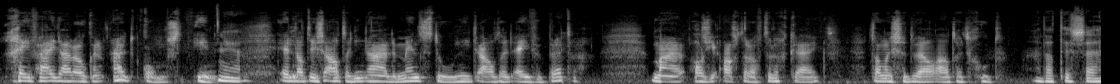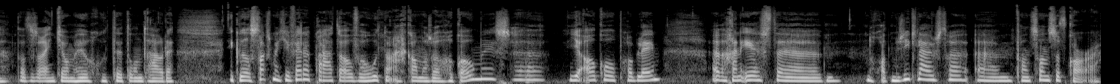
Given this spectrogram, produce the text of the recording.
geeft hij daar ook een uitkomst in. Ja. En dat is altijd naar de mens toe niet altijd even prettig. Maar als je achteraf terugkijkt, dan is het wel altijd goed. Dat is, uh, dat is er eentje om heel goed uh, te onthouden. Ik wil straks met je verder praten over hoe het nou eigenlijk allemaal zo gekomen is, uh, je alcoholprobleem. we gaan eerst nog wat muziek luisteren van Sons of Korah.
